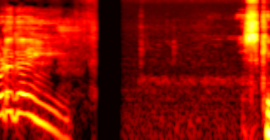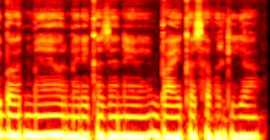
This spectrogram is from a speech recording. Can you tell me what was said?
उड़ गई। इसके बाद मैं और मेरे कज़न ने बाइक का सफ़र किया।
